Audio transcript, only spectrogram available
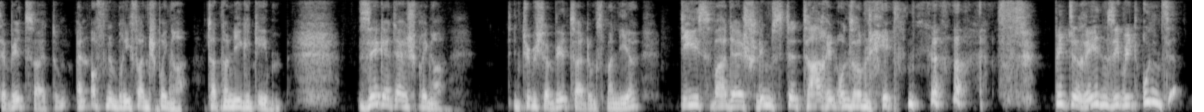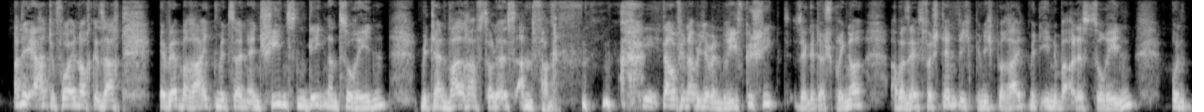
der Bildzeitung einen offenen Brief an Springer. Das hat noch nie gegeben. Sehr geehrter Herr Springer, in typischer Bildzeitungsmanier, dies war der schlimmste Tag in unserem Leben. Bitte reden Sie mit uns. Ah, er hatte vorher noch gesagt, er wäre bereit, mit seinen entschiedensten Gegnern zu reden. Mit Herrn Wallraff solle es anfangen. Daraufhin habe ich aber einen Brief geschickt, sehr geehrter Springer. Aber selbstverständlich bin ich bereit, mit Ihnen über alles zu reden. Und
